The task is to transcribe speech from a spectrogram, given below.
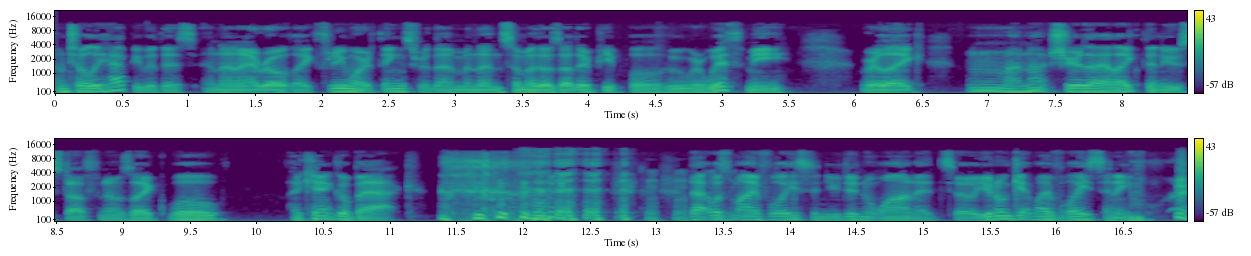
I'm totally happy with this. And then I wrote like three more things for them. And then some of those other people who were with me were like, mm, I'm not sure that I like the new stuff. And I was like, well, I can't go back. that was my voice and you didn't want it, so you don't get my voice anymore.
